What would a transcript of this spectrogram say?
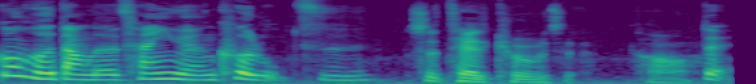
共和党的参议员克鲁兹是 Ted Cruz，好，对。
